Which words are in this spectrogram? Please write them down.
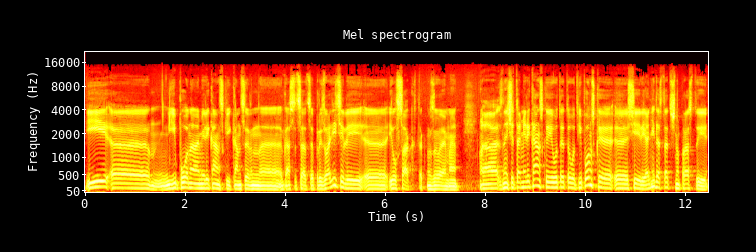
и э, японо-американский концерн э, Ассоциация производителей э, ИЛСАК, так называемая. А, Значит, американская и вот эта вот японская э, серия, они достаточно простые.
